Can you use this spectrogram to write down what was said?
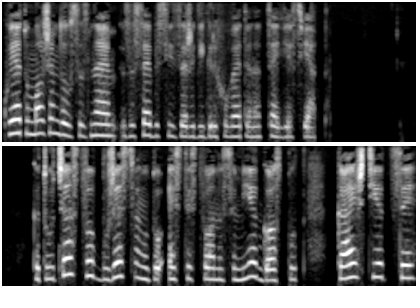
която можем да осъзнаем за себе си заради греховете на целия свят. Като участва в божественото естество на самия Господ, каещият се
